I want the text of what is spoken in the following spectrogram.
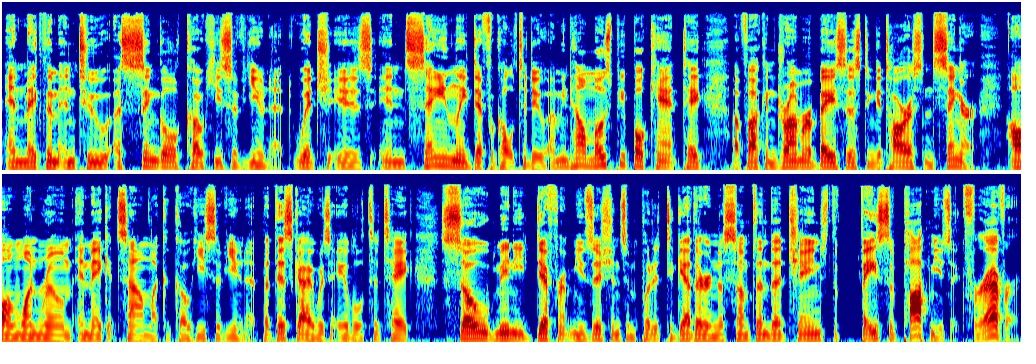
and make them into a single cohesive unit, which is insanely difficult to do. I mean, hell, most people can't take a fucking drummer, bassist, and guitarist and singer all in one room and make it sound like a cohesive unit. But this guy was able to take so many different musicians and put it together into something that changed the face of pop music forever,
